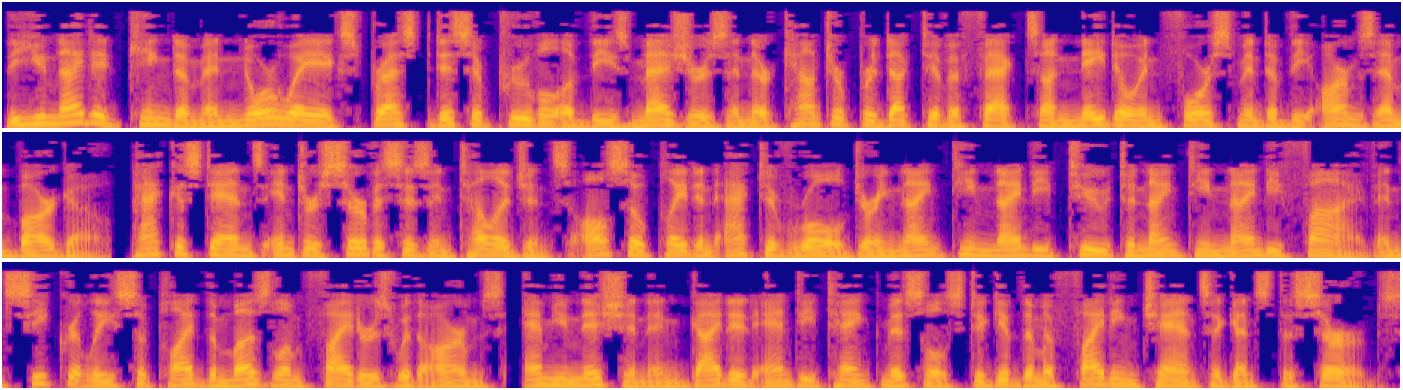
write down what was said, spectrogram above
the United Kingdom and Norway expressed disapproval of these measures and their counterproductive effects on NATO enforcement of the arms embargo. Pakistan's inter-services intelligence also played an active role during 1992 to 1995 and secretly supplied the Muslim fighters with arms, ammunition and guided anti-tank missiles to give them a fighting chance against the Serbs.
